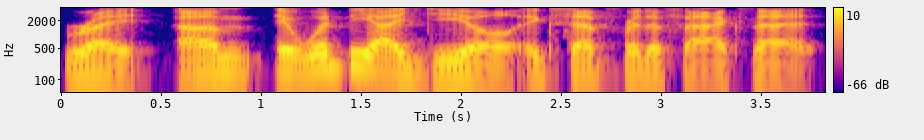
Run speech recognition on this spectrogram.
Right. Um, it would be ideal, except for the fact that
